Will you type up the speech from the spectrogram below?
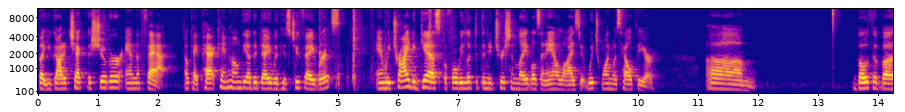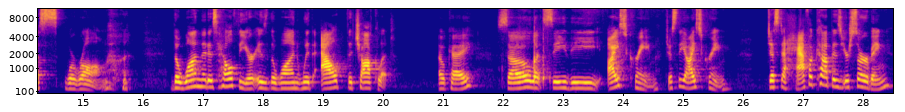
but you got to check the sugar and the fat. Okay, Pat came home the other day with his two favorites, and we tried to guess before we looked at the nutrition labels and analyzed it which one was healthier. Um, both of us were wrong. the one that is healthier is the one without the chocolate. Okay, so let's see the ice cream, just the ice cream. Just a half a cup is your serving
